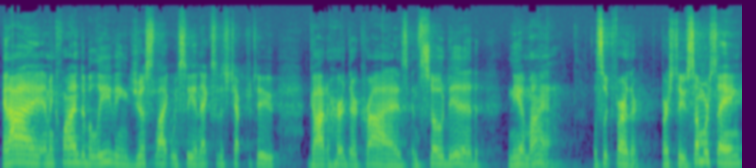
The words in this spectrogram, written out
and I am inclined to believing, just like we see in Exodus chapter 2, God heard their cries, and so did Nehemiah. Let's look further. Verse 2 Some were saying,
